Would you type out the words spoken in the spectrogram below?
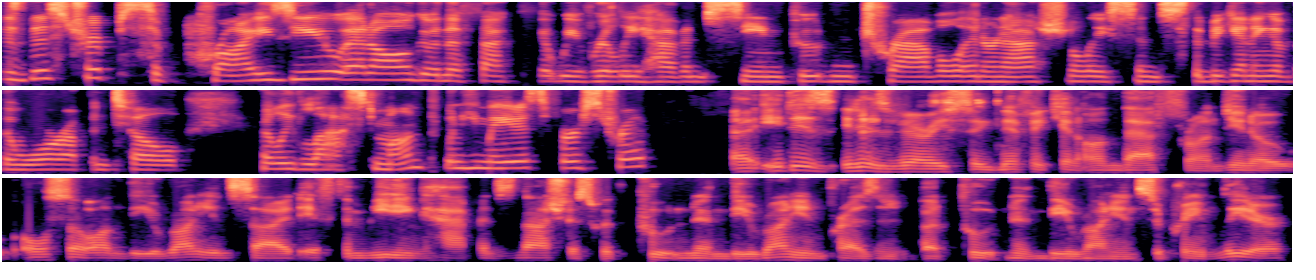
Does this trip surprise you at all, given the fact that we really haven't seen Putin travel internationally since the beginning of the war up until really last month when he made his first trip? Uh, it is it is very significant on that front. You know, also on the Iranian side, if the meeting happens not just with Putin and the Iranian president, but Putin and the Iranian supreme leader,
